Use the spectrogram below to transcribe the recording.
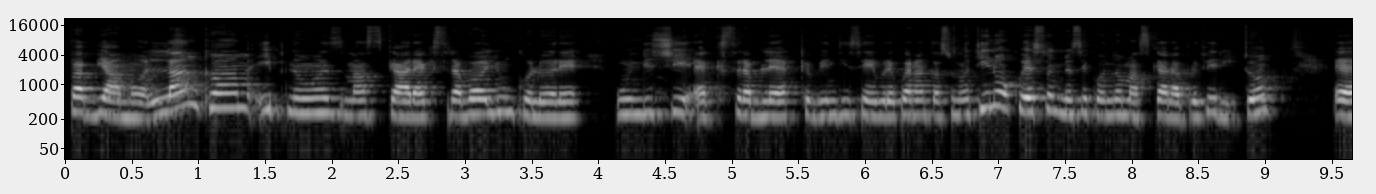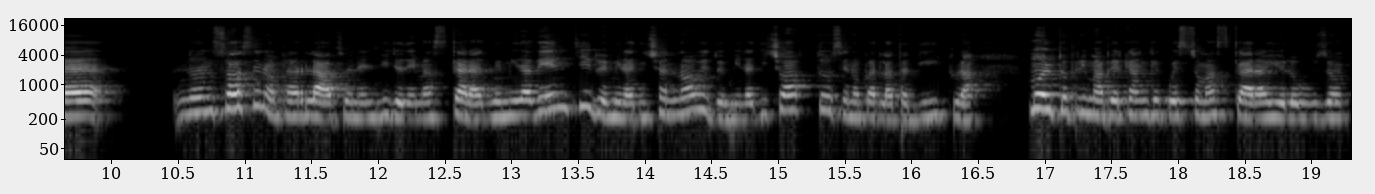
poi abbiamo Lancome Hypnose Mascara Extra Volume colore 11 Extra Black 26,40€ su notino. Questo è il mio secondo mascara preferito. Eh, non so se ne ho parlato nel video dei mascara 2020, 2019, 2018, se ne ho parlato addirittura molto prima perché anche questo mascara io lo uso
